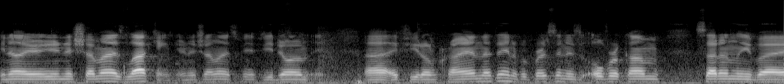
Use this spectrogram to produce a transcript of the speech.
you know, your, your neshama is lacking. Your neshama is if you don't uh, if you don't cry on that day, and if a person is overcome suddenly by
